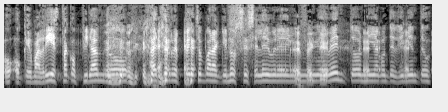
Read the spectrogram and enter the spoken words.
O, que Madrid está conspirando a este respecto para que no se celebren eventos ni acontecimientos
